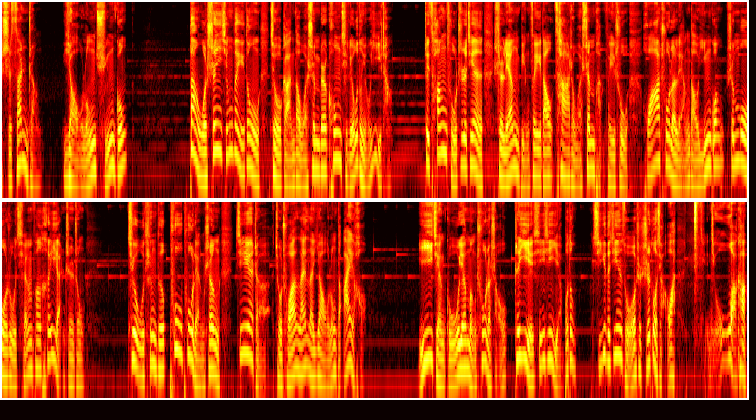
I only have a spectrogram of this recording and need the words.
十三章，药龙群攻。但我身形未动，就感到我身边空气流动有异常。这仓促之间，是两柄飞刀擦着我身畔飞出，划出了两道银光，是没入前方黑暗之中。就听得噗噗两声，接着就传来了药龙的哀嚎。一见古烟梦出了手，这叶欣欣也不动，急得金锁是直跺脚啊！就我靠！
